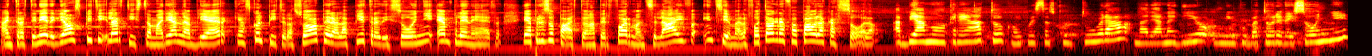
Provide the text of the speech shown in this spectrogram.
A intrattenere gli ospiti l'artista Marianna Blier che ha scolpito la sua opera La pietra dei sogni en plein air e ha preso parte a una performance live insieme alla fotografa Paola Cassola. Abbiamo creato con questa scultura, Marianna ed io, un incubatore dei sogni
